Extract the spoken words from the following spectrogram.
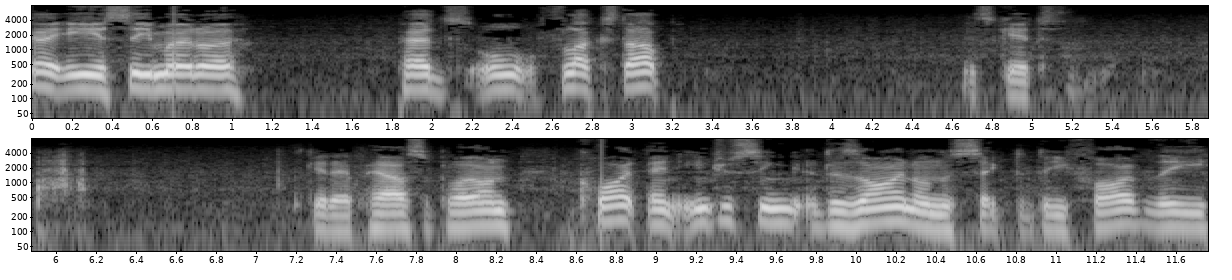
Okay, ESC motor pads all fluxed up. Let's get get our power supply on. Quite an interesting design on the Sector D5. The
